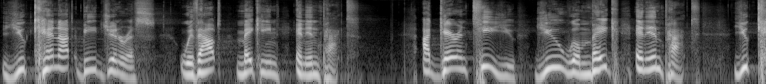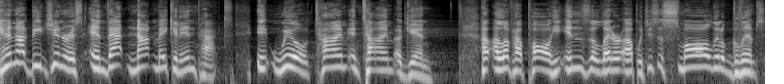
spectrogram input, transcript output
You cannot be generous without making an impact. I guarantee you, you will make an impact. You cannot be generous and that not make an impact. It will, time and time again. I love how Paul, he ends the letter up with just a small little glimpse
